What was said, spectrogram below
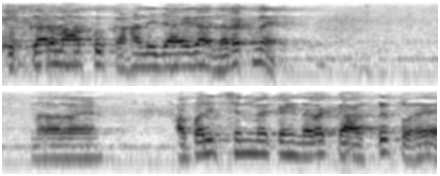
तो कर्म आपको कहाँ ले जाएगा? नरक में? नारायण अपरिच्छिन्न में कहीं नरक का अस्तित्व है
